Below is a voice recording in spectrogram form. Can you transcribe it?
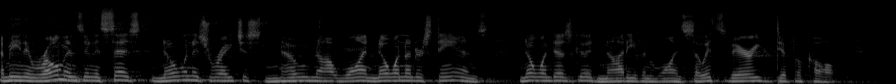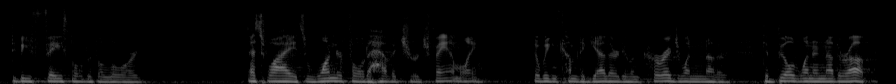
I mean, in Romans, and it says, No one is righteous, no, not one. No one understands, no one does good, not even one. So it's very difficult to be faithful to the Lord. That's why it's wonderful to have a church family that we can come together to encourage one another, to build one another up,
